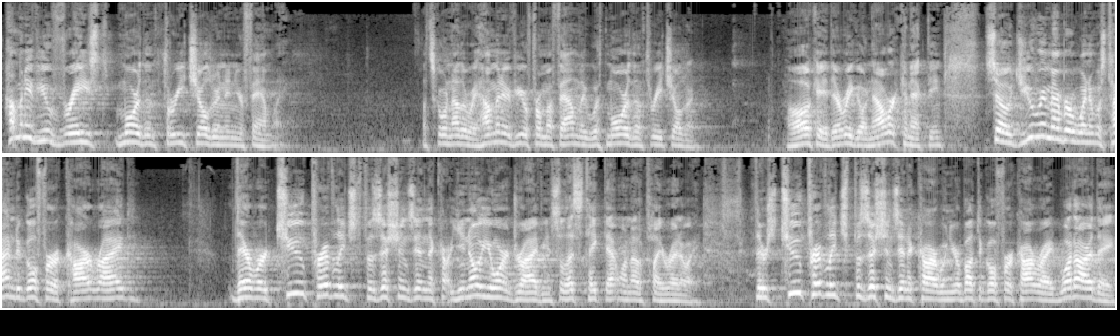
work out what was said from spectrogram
how many of you have raised more than three children in your family? Let's go another way. How many of you are from a family with more than three children? Okay, there we go. Now we're connecting. So, do you remember when it was time to go for a car ride? There were two privileged positions in the car. You know you weren't driving, so let's take that one out of play right away. There's two privileged positions in a car when you're about to go for a car ride. What are they?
